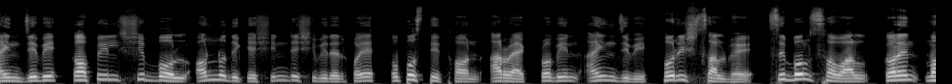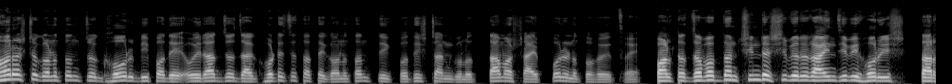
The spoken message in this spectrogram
আইনজীবী কপিল শিব্বল অন্যদিকে শিন্ডে শিবিরের হয়ে উপস্থিত হন আরও এক প্রবীণ আইনজীবী হরিশ সালভে। সিব্বল সওয়াল করেন, মহারাষ্ট্র গণতন্ত্র ঘোর বিপদে ওই রাজ্য যা ঘটেছে তাতে গণতান্ত্রিক প্রতিষ্ঠানগুলো তামাশায় পরিণত হয়েছে। পাল্টা জবাব দেন শিন্ডে শিবিরের আইনজীবী হরিশ তার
